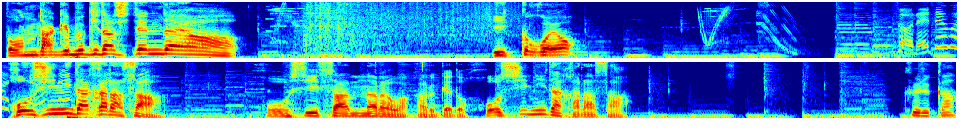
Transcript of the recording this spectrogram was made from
どんだけ武器出してんだよ。1個来よそれでは星2だからさ。星3ならわかるけど星2だからさ。来るか？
